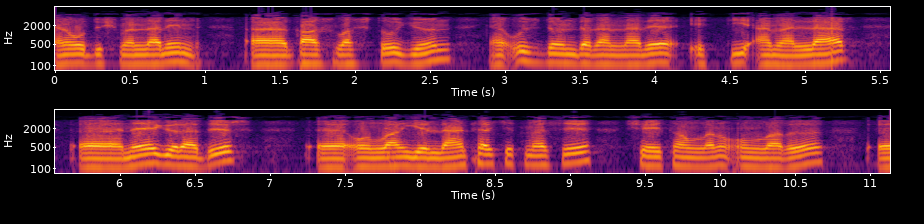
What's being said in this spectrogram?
yəni o düşmənlərin ə, qarşılaşdığı gün, yəni üz döndürənləri etdiyi əməllər ə, nəyə görədir? Ə, onların yerlərini tərk etməsi, şeytanların onları ə,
